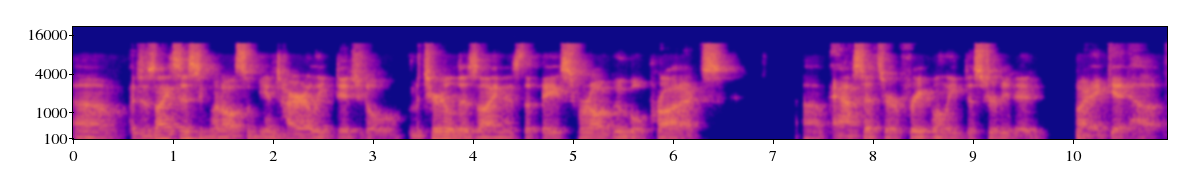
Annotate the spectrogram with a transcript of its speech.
Um, a design system can also be entirely digital. Material design is the base for all Google products. Um, assets are frequently distributed by GitHub.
